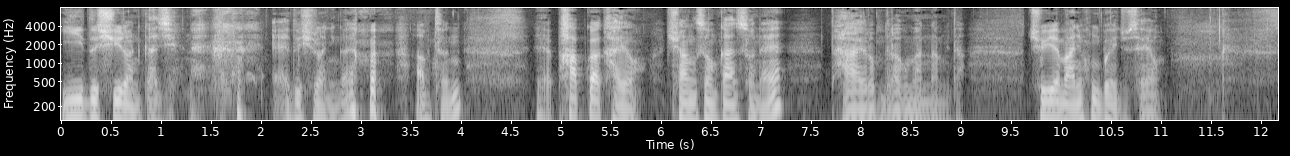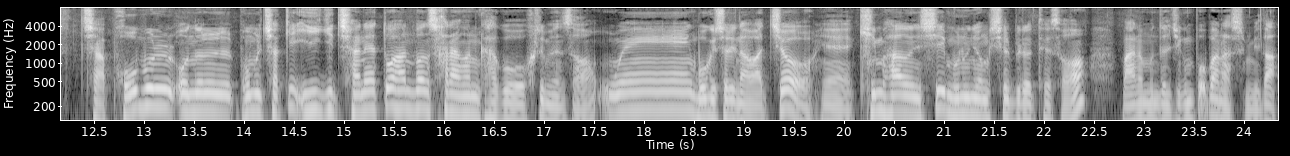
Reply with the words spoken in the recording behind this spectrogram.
이드 쉬런까지. 네. 에드 쉬런인가요? 아무튼 예, 팝과 가요, 샹송 깐손에 다 여러분들하고 만납니다. 주위에 많이 홍보해 주세요. 자, 보물 오늘 보물찾기 이기찬의 또 한 번 사랑은 가고 흐르면서 웽 모기 소리 나왔죠. 예, 김하은 씨, 문은영 씨를 비롯해서 많은 분들 지금 뽑아놨습니다.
